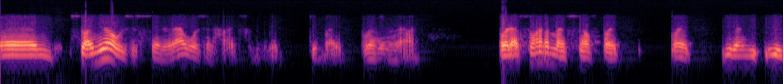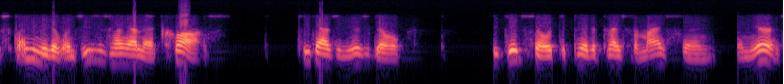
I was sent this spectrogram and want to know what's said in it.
And so I knew I was a sinner. That wasn't hard for me to get my brain around. But I thought of myself, but, but you know, he, he explained to me that when Jesus hung on that cross 2,000 years ago, he did so to pay the price for my sin and yours.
